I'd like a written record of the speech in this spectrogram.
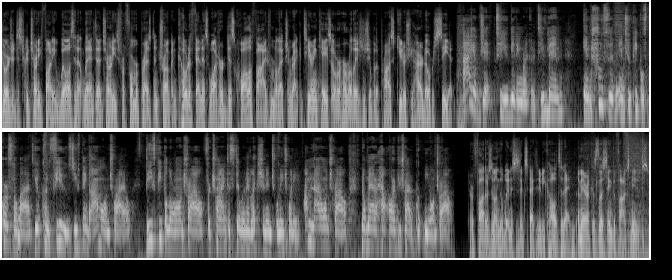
Georgia District Attorney Fani Willis and Atlanta attorneys for former President Trump and co-defendants want her disqualified from an election racketeering case over her relationship with a prosecutor she hired to oversee it. I object to you getting records. You've been intrusive into people's personal lives. You're confused. You think I'm on trial. These people are on trial for trying to steal an election in 2020. I'm not on trial, no matter how hard you try to put me on trial. Her father's among the witnesses expected to be called today. America's listening to Fox News.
